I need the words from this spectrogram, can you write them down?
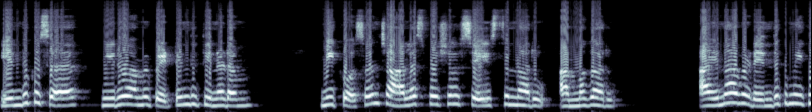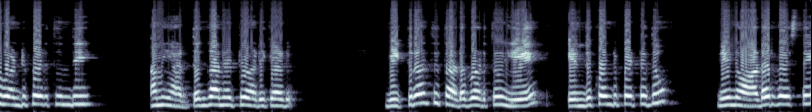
ఎందుకు సార్? మీరు ఆమె పెట్టింది తినడం. మీకోసం చాలా స్పెషల్స్ చేయిస్తున్నారు అమ్మగారు. అయినా ఆవిడ ఎందుకు మీకు వండి పెడుతుంది? అని అర్థం కానట్టు అడిగాడు. విక్రాంత్ తడబడుతూ ఏ ఎందుకు వండి పెట్టదు? నేను ఆర్డర్ వేస్తే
